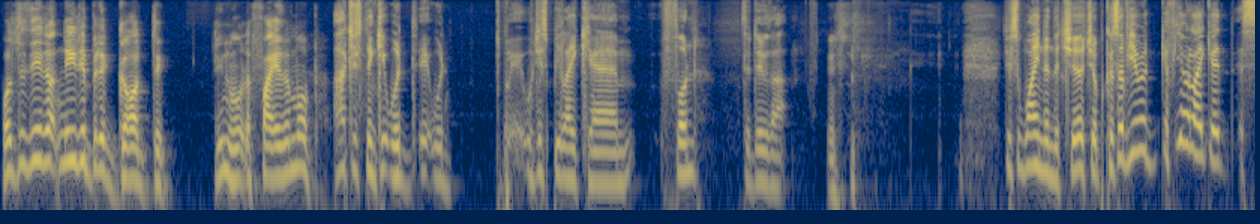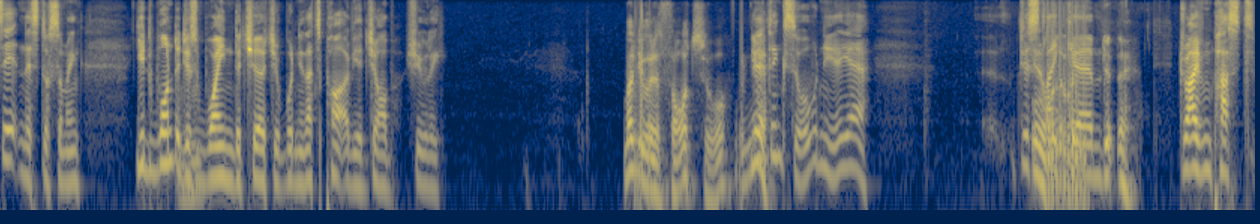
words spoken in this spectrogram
well, do they not need a bit of God to, you know, what to fire them up? I just think it would it would it would just be like um, fun to do that. just winding the church up because if you're a, if you're like a Satanist or something, you'd want to just wind the church up, wouldn't you? That's part of your job, surely. Well, you would have thought so, wouldn't you? You'd think so, wouldn't you? Yeah. Just You know, like um, the- driving past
